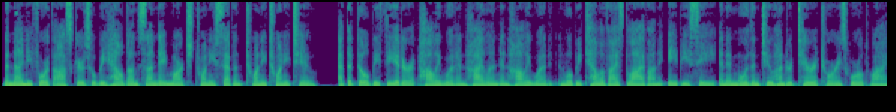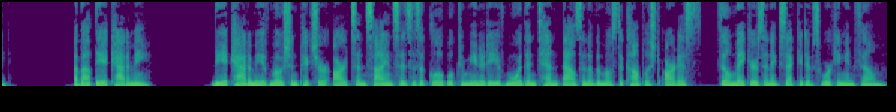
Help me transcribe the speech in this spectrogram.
The 94th Oscars will be held on Sunday, March 27, 2022, at the Dolby Theatre at Hollywood and Highland in Hollywood and will be televised live on ABC and in more than 200 territories worldwide. About the Academy The Academy of Motion Picture Arts and Sciences is a global community of more than 10,000 of the most accomplished artists, filmmakers, and executives working in film.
